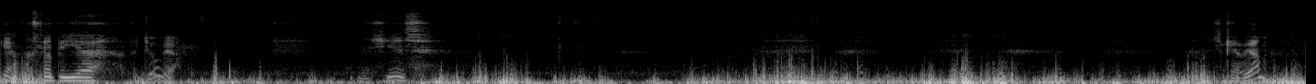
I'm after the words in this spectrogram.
Yeah, that's gonna be uh, Victoria. And there she is. Carry on.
